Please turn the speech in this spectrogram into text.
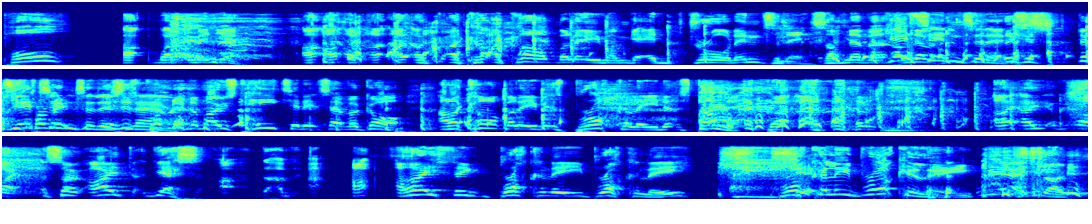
Paul, Uh, well, I mean, yeah, I, I, I, I, I, can't, I can't believe I'm getting drawn into this. I've never Get I've never, into this. This is this Get is probably, into this is now. probably the most heated it's ever got, and I can't believe it's broccoli that's done it. But um, I, I, right, so I yes, I, I, I think broccoli, broccoli, broccoli, broccoli. yeah, you know,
